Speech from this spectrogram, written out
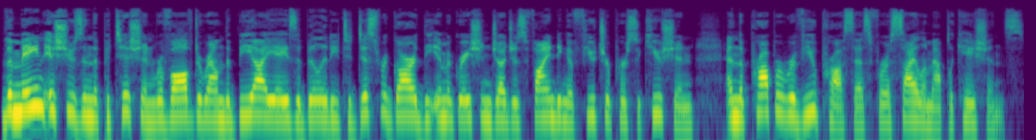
The main issues in the petition revolved around the BIA's ability to disregard the immigration judge's finding of future persecution and the proper review process for asylum applications.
